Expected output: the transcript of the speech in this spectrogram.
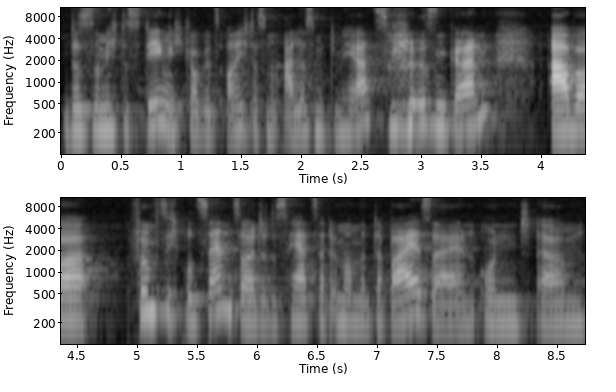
Das ist nämlich das Ding. Ich glaube jetzt auch nicht, dass man alles mit dem Herzen lösen kann, aber 50 Prozent sollte das Herz halt immer mit dabei sein und, ähm,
